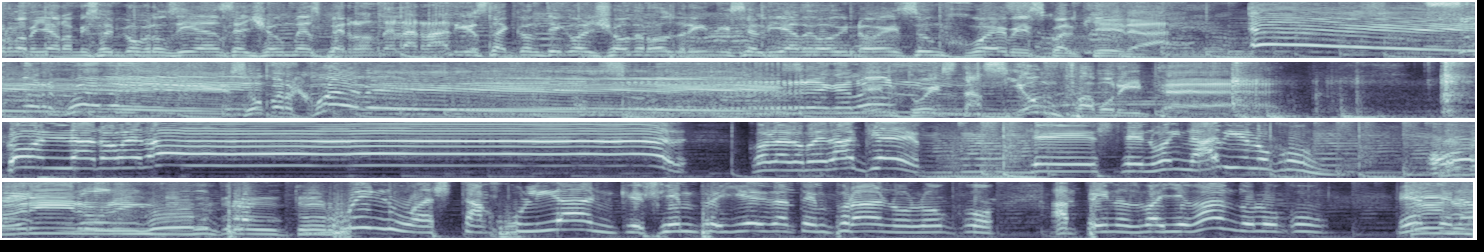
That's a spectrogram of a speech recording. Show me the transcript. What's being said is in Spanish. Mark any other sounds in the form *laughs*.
Por la mañana, mis amigos, buenos días. El show más perrón de la radio está contigo. El show de Roll Brindis el día de hoy no es un jueves cualquiera. ¡Ey! ¡Super jueves! ¡Super jueves! ¡Regalón! En tu estación favorita. Con la novedad. Con la novedad que, que este, no hay nadie, loco. A ningún productor. Bueno, hasta Julián, que siempre llega temprano, loco. Apenas va llegando, loco. Bueno,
